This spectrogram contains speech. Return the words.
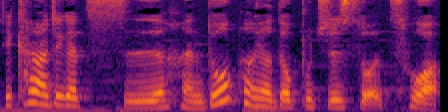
就看到这个词，很多朋友都不知所措。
